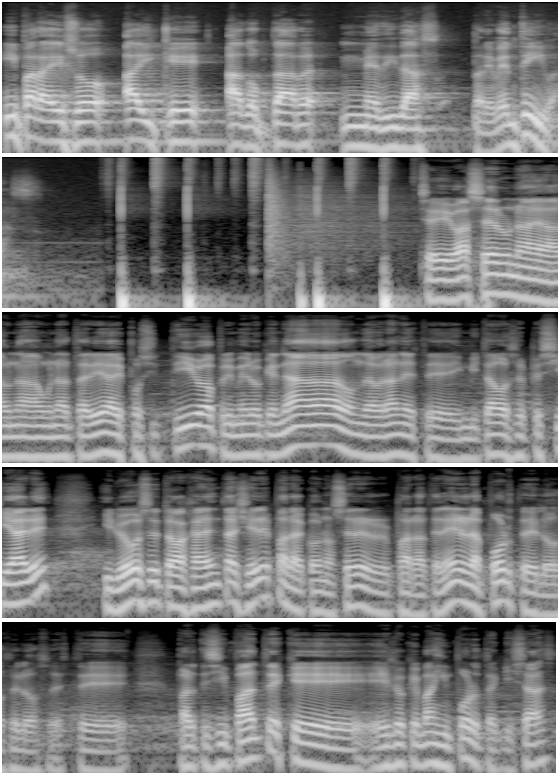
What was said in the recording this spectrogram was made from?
y para eso hay que adoptar medidas preventivas. Se va a hacer una, tarea expositiva, primero que nada, donde habrán este, invitados especiales y luego se trabajará en talleres para conocer, para tener el aporte de los, de los este, participantes, que es lo que más importa quizás,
